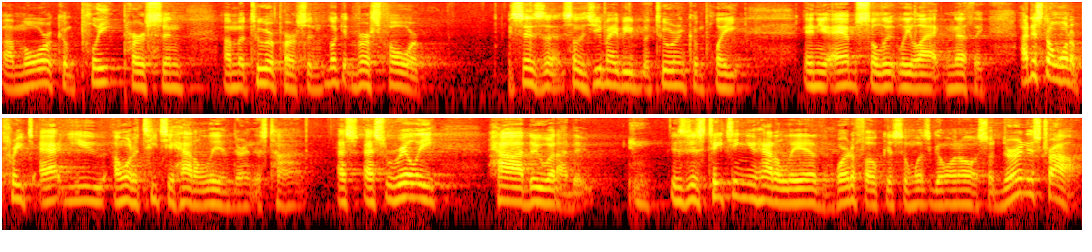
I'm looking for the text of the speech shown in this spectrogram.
a more complete person, a mature person. Look at verse 4. It says, uh, so that you may be mature and complete, and you absolutely lack nothing. I just don't want to preach at you. I want to teach you how to live during this time. That's, that's really how I do what I do, is just teaching you how to live and where to focus and what's going on. So during this trial,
